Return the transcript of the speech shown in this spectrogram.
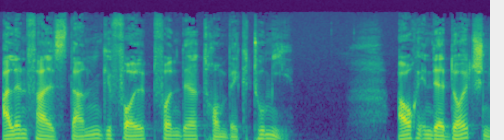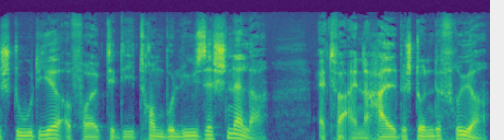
allenfalls dann gefolgt von der Thrombektomie. Auch in der deutschen Studie erfolgte die Thrombolyse schneller, etwa eine halbe Stunde früher,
